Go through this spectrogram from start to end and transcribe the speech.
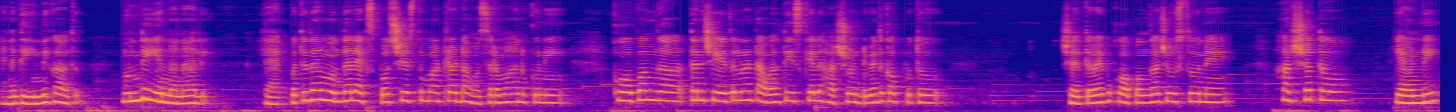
అయినా దీన్ని కాదు ముందు ఈయన అనాలి. లేకపోతే దాని ముందు ఎక్స్పోజ్ చేస్తూ మాట్లాడడం అవసరమా అనుకుని కోపంగా తన చేతిలో ఉన్న టవల్ తీసుకెళ్ళి హర్ష ఒంటి మీద కప్పుతూ చేత వైపు కోపంగా చూస్తూనే హర్షతో ఏమండి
